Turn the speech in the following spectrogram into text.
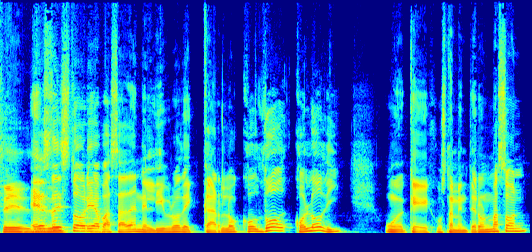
sí, Esta sí. historia basada en el libro de Carlo Coldo- Collodi, que justamente era un masón.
